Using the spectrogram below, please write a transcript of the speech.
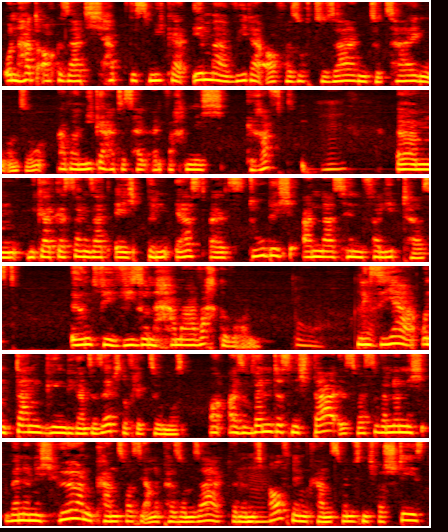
Und hat auch gesagt, ich habe das Mika immer wieder auch versucht zu sagen, zu zeigen und so. Aber Mika hat es halt einfach nicht gerafft. Mhm. Ähm, Mika hat gestern gesagt, ey, ich bin erst als du dich anders hin verliebt hast, irgendwie wie so ein Hammer wach geworden. Oh. Und ich so, ja, und dann ging die ganze Selbstreflexion los. Also wenn das nicht da ist, weißt du, wenn du nicht, wenn du nicht hören kannst, was die andere Person sagt, wenn du mhm. nicht aufnehmen kannst, wenn du es nicht verstehst,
